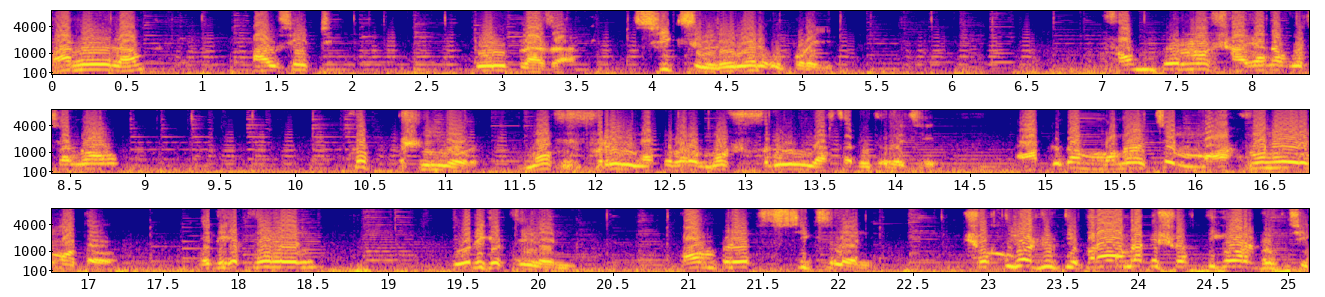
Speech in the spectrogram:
পার হয়ে এলাম আউসিট টোল প্লাজা সিক্স লেনের উপরেই। সম্পূর্ণ সাজানো, গোছানো, খুব সুন্দর, মসৃণ, একেবারে মসৃণ রাস্তাটি চলেছে। একদম মনে হচ্ছে মাখনের মতো। এদিকে থ্রি লেন ওদিকে three lane complete six lane Shaktigarh ঢুকছি, প্রায় আমরা কি শক্তিগড় ঢুকছি?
